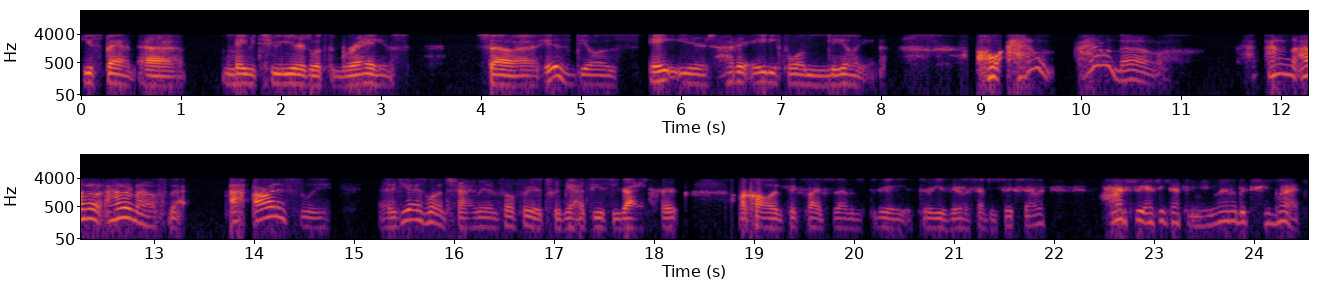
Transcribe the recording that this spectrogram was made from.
he spent uh, maybe two years with the Braves. So uh, his deal is eight years, 184 million. Oh, I don't, I don't know. I don't, I don't, I don't know if that. I, honestly, and if you guys want to chime in, feel free to tweet me at TC Guy Kirk or call in six five seven three eight three zero seven six seven. Honestly, I think that's a little bit too much.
